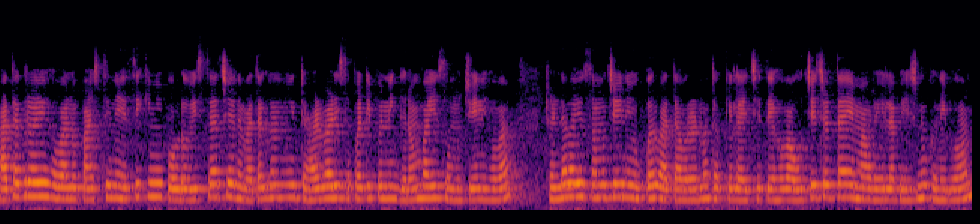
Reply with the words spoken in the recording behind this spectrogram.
વાતાગ્રહ એ હવાનો પાંચથી એંસી કિમી પહોળો વિસ્તાર છે અને વાતાગ્રહની ઢાળવાળી સપાટી પરની ગરમ વાયુ સમુચ્ચયની હવા, ઠંડા વાયુ સમુચ્ચયની ઉપર વાતાવરણમાં ધકેલાય છે. તે હવા ઊંચે ચડતા એમાં રહેલા ભેજનું ઘનીભવન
